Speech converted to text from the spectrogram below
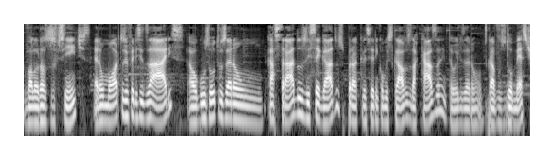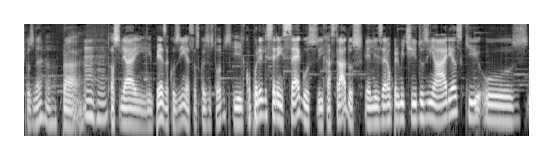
valorosos o suficientes, eram mortos e oferecidos a Ares. Alguns outros eram castrados e cegados para crescerem como escravos da casa. Então eles eram escravos domésticos, né? Para uhum. auxiliar em limpeza, cozinha, essas coisas todas. E por eles serem cegos e castrados, eles eram permitidos em áreas que os,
